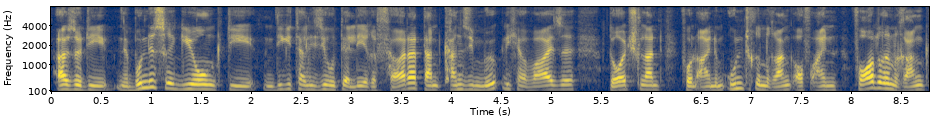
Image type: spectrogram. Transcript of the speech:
also die Bundesregierung die Digitalisierung der Lehre fördert, dann kann sie möglicherweise Deutschland von einem unteren Rang auf einen vorderen Rang,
